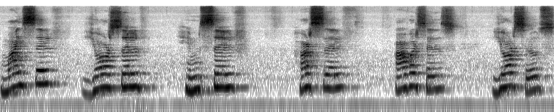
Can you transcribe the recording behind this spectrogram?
Myself, yourself, himself, herself, ourselves, yourselves,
